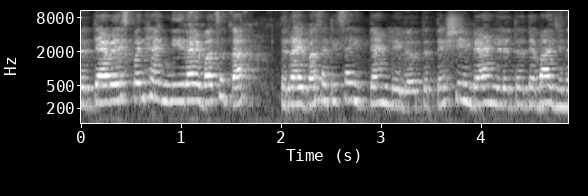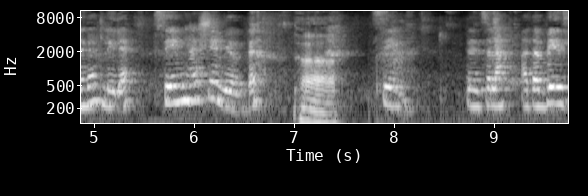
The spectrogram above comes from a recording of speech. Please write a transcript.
तर त्यावेळेस पण ह्यांनी रायबाच होता. तर रायबासाठी साहित्य आणलेलं तर त्या शेंब्या आणलेल्या तर त्या बाजीनं घातलेल्या. सेम ह्या शेंब्या होत्या. हा. सेम. तर चला आता बेस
